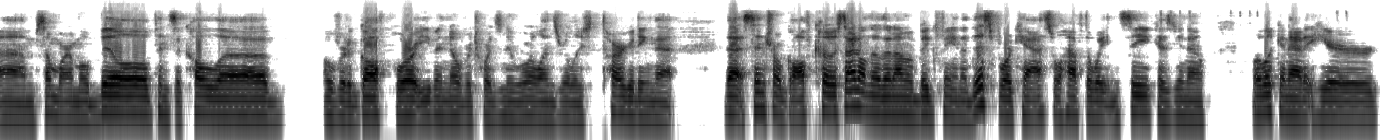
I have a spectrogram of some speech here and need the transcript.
um, somewhere in Mobile, Pensacola, over to Gulfport, even over towards New Orleans, really targeting that that central Gulf Coast. I don't know that I'm a big fan of this forecast. We'll have to wait and see because you know we're looking at it here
